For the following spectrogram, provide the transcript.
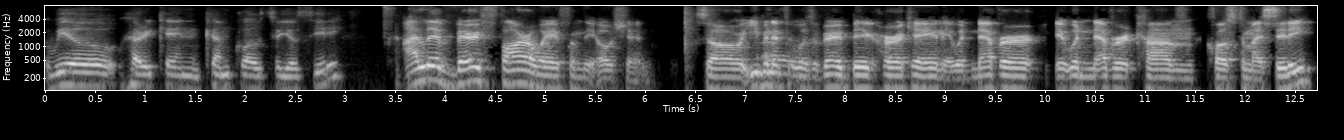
will hurricane come close to your city? I live very far away from the ocean. So even if it was a very big hurricane, it would never it would never come close to my city.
